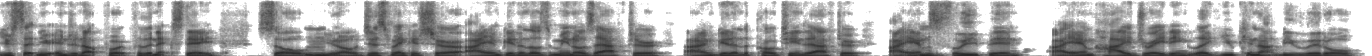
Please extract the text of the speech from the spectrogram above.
you're setting your engine up for for the next day. So Mm. you know, just making sure I am getting those aminos after, I am getting the proteins after, I am Mm. sleeping, I am hydrating. Like you cannot belittle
